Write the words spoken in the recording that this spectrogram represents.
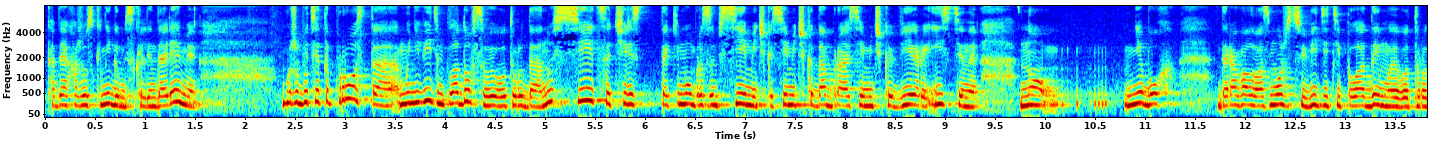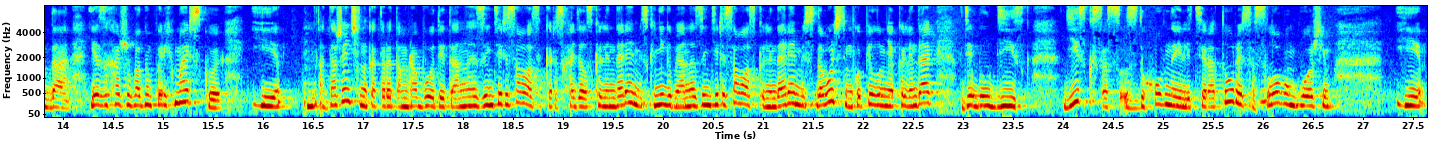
когда я хожу с книгами, с календарями, может быть, это просто мы не видим плодов своего труда. Ну, сеется через таким образом семечко, семечко добра, семечко веры, истины. Но мне Бог даровал возможность увидеть и плоды моего труда. Я захожу в одну парикмахерскую, и одна женщина, которая там работает, она заинтересовалась, как раз ходила с календарями, с книгами, она заинтересовалась календарями, с удовольствием купила меня календарь, где был диск. Диск со, с духовной литературой, со Словом Божьим. И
